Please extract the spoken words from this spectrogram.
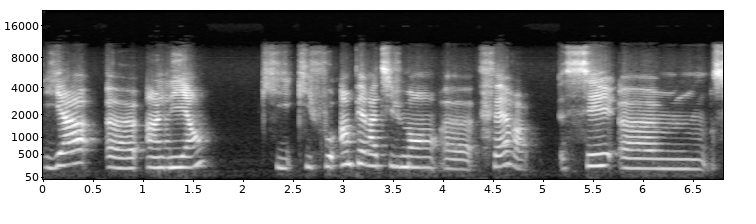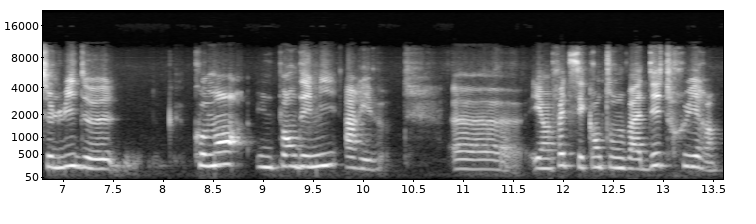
Il y a un lien qu'il faut impérativement faire, c'est celui de comment une pandémie arrive. et en fait, c'est quand on va détruire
